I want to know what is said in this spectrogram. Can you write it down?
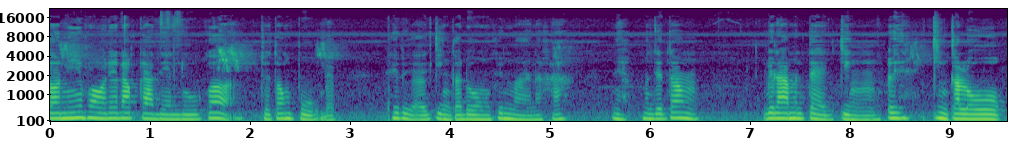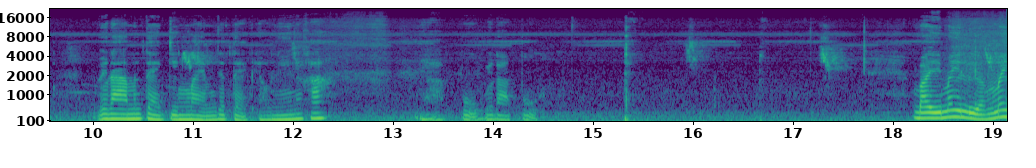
ตอนนี้พอได้รับการเรียนรู้ก็จะต้องปลูกแบบให้เหลือกิ่งกระโดงขึ้นมานะคะ เนี่ยมันจะต้องเวลามันแตกกิ่ง เอ้ยกิ่งกระโหลก เวลามันแตกกิ่งใหม่ มันจะแตกแถวนี้นะคะนี่ค่ะปลูกเวลาปลูก ใบไม่เหลืองไม่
